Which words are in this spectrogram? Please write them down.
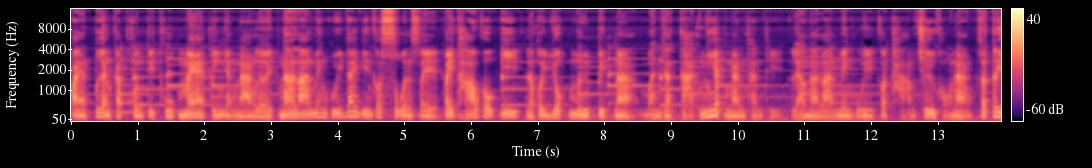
แปดเปื้อนกับคนที่ถูกแม่ทิ้งอย่างนางเลย นาลานเม่งหุยได้ยินก็ส่วนเซไปเท้าเก้าอี้แล้วก็ยกมือปิดหน้า บรรยากาศเงียบงันทันที แล้วนาลานเม่งหุยก็ถามชื่อของนาง สตรี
